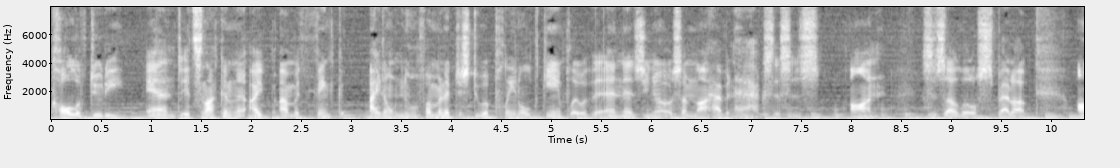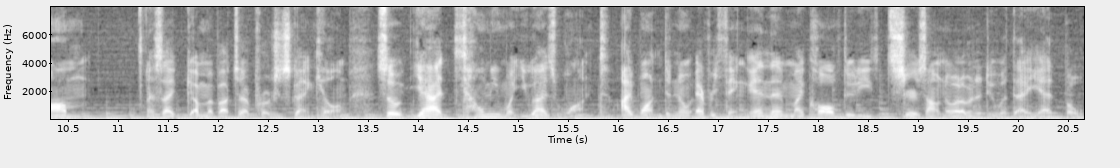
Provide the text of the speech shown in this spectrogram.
Call of Duty, and it's not gonna, I, I would think, I don't know if I'm gonna just do a plain old gameplay with it, and as you know, so I'm not having hacks, this is on this is a little sped up. Um, as I, I'm about to approach this guy and kill him. So yeah, tell me what you guys want. I want to know everything. And then my Call of Duty series, I don't know what I'm going to do with that yet, but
